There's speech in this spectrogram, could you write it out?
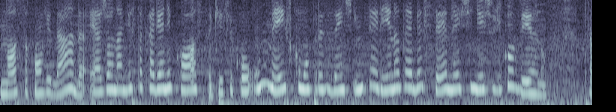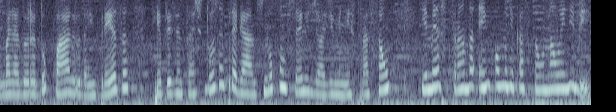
Nossa convidada é a jornalista Cariane Costa, que ficou um mês como presidente interina da EBC neste início de governo trabalhadora do quadro da empresa, representante dos empregados no Conselho de Administração e mestranda em comunicação na UNB.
